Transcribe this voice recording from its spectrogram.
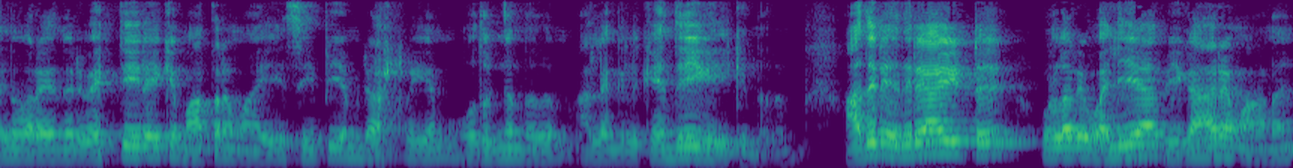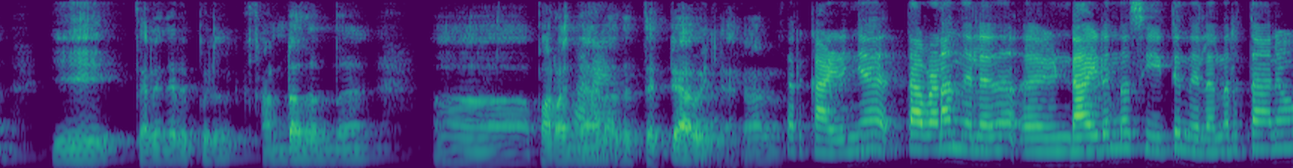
എന്ന് പറയുന്ന ഒരു വ്യക്തിയിലേക്ക് മാത്രമായി സി പി എം രാഷ്ട്രീയം ഒതുങ്ങുന്നതും അല്ലെങ്കിൽ കേന്ദ്രീകരിക്കുന്നതും അതിനെതിരായിട്ട് ഉള്ളൊരു വലിയ വികാരമാണ് ഈ തെരഞ്ഞെടുപ്പിൽ കണ്ടതെന്ന് പറഞ്ഞാൽ അത് തെറ്റാവില്ല. കാരണം സർ കഴിഞ്ഞ തവണ നില ഉണ്ടായിരുന്ന സീറ്റ് നിലനിർത്താനോ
